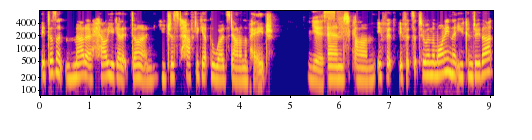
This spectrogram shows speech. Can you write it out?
it doesn't matter how you get it done. You just have to get the words down on the page. Yes. And um, if it if it's at two in the morning that you can do that,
